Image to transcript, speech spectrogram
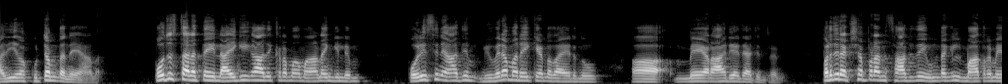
അതീവ കുറ്റം തന്നെയാണ്. പൊതുസ്ഥലത്തെ ലൈംഗികാതിക്രമമാണെങ്കിലും പോലീസിനെ ആദ്യം വിവരമറിയിക്കേണ്ടതായിരുന്നു മേയർ ആര്യ രാജേന്ദ്രൻ. പ്രതി രക്ഷപ്പെടാൻ സാധ്യതയുണ്ടെങ്കിൽ മാത്രമേ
